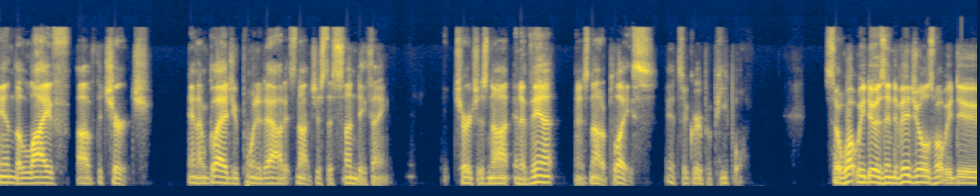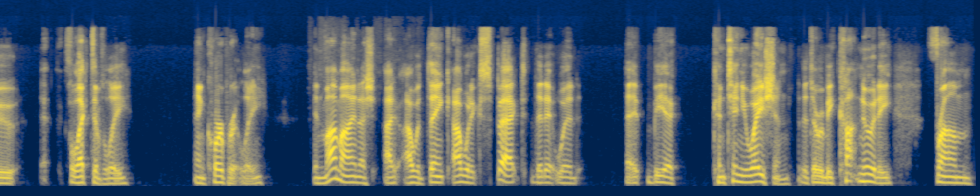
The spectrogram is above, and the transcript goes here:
in the life of the church. And I'm glad you pointed out it's not just a Sunday thing. Church is not an event and it's not a place, it's a group of people. So what we do as individuals, what we do collectively and corporately, in my mind, I, sh- I, I would think I would expect that it would uh, be a continuation, that there would be continuity from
